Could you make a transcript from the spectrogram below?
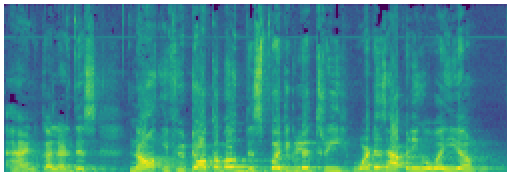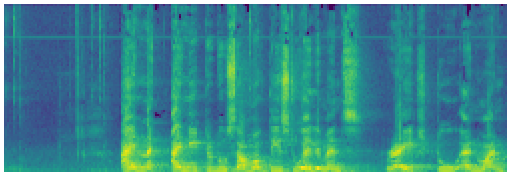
and color this. Now if you talk about this particular tree what is happening over here? I, I need to do sum of these two elements right? 2 and 1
